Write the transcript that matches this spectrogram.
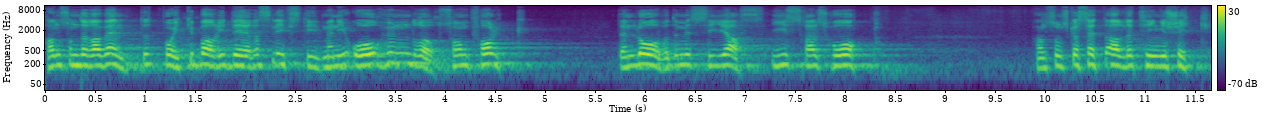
han som dere har ventet på, ikke bare i deres livstid, men i århundrer som folk. Den lovede Messias, Israels håp. Han som skal sette alle ting i skikk.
